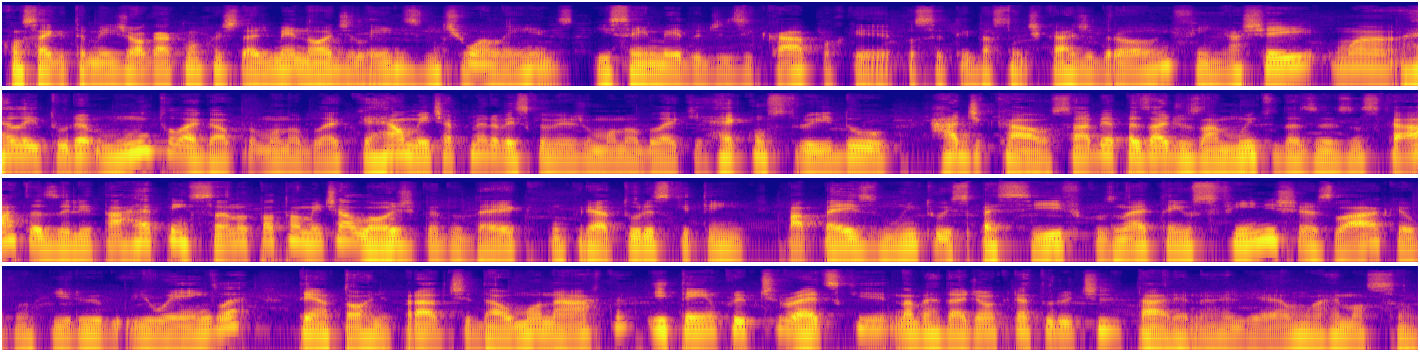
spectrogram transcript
Consegue também jogar com uma quantidade menor de lands, 21 lands, e sem medo de zicar, porque você tem bastante card draw, enfim. Achei uma releitura muito legal pro Mono Black, porque realmente é a primeira vez que eu vejo o Mono Black reconstruído radical, sabe? Apesar de usar muito das mesmas cartas, ele tá repensando totalmente a lógica do deck, com criaturas que têm papéis muito específicos, né? Tem os finishers lá, que é o Vampiro e o Angler, tem a Torne para te dar o Monarca, e tem o Crypt Rats, que na verdade é uma criatura utilitária, né? Ele é uma remoção.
